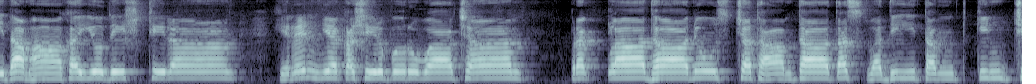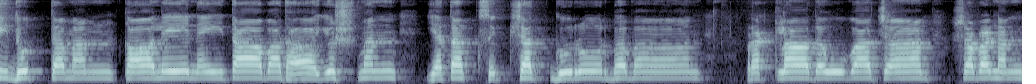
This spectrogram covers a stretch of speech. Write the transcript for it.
इदमाह युधिष्ठिरा हिरण्यकशिपुर्वाच प्रह्लादानुश्च तां तातस्वधीतं किञ्चिदुत्तमं कालेनैतावधायुष्मन् यतः शिक्षद्गुरोर्भवान् प्रह्लाद उवाच श्रवणं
